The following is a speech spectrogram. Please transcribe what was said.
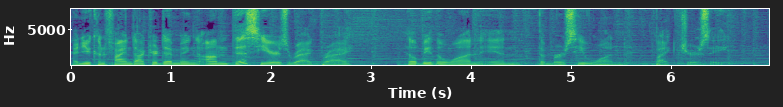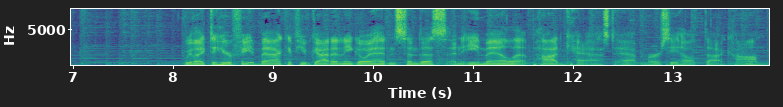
And you can find Dr. Deming on this year's RAGBRAI. He'll be the one in the MercyOne bike jersey. We like to hear feedback. If you've got any, go ahead and send us an email at podcast at mercyhealth.com.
